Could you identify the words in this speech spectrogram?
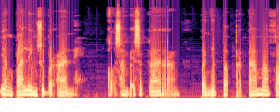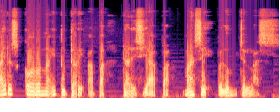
Yang paling super aneh, kok sampai sekarang penyebab pertama virus corona itu dari apa, dari siapa, masih belum jelas.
